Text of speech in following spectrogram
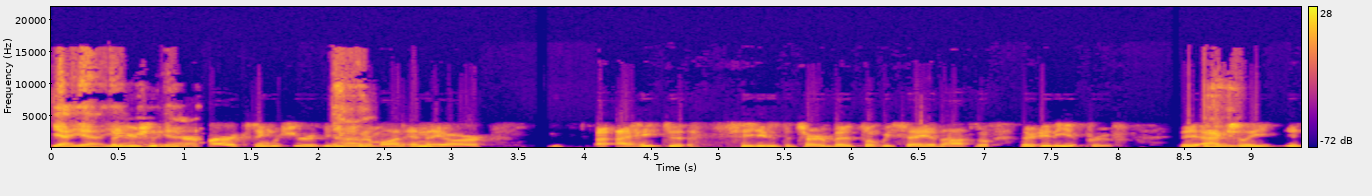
Yeah, yeah, yeah. They're usually yeah. near a fire extinguisher. You uh-huh. put them on, and they are. I, I hate to, to use the term, but it's what we say in the hospital. They're idiot proof. They mm-hmm. actually it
